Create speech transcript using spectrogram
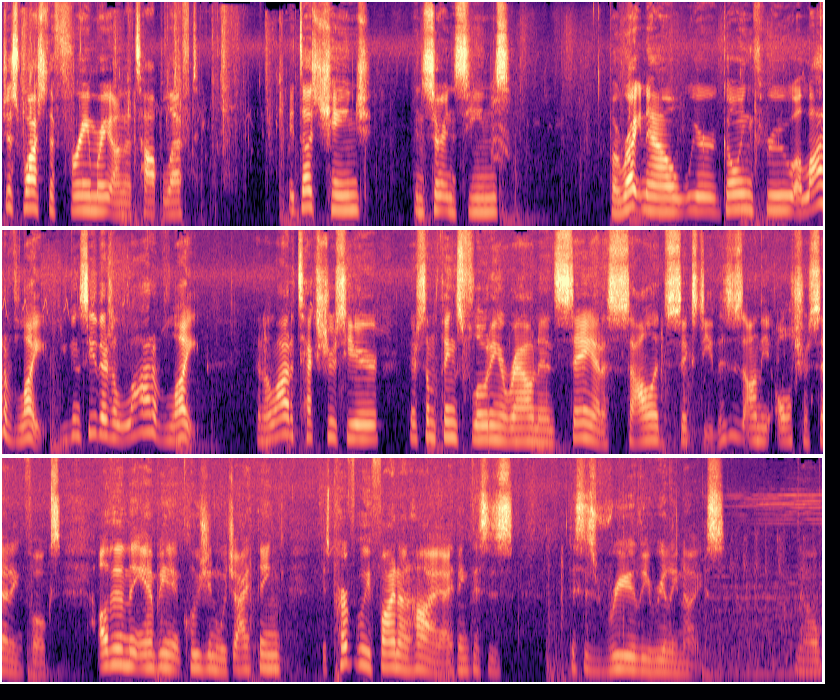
Just watch the frame rate on the top left. It does change in certain scenes, but right now we're going through a lot of light. You can see there's a lot of light and a lot of textures here There's some things floating around and staying at a solid 60. This is on the ultra setting, folks. Other than the ambient occlusion, which I think is perfectly fine on high, I think this is this is really, really nice. No.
